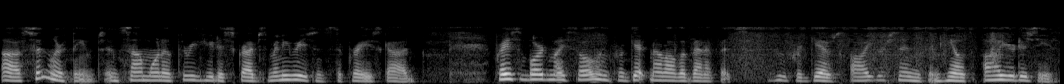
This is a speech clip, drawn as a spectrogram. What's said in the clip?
uh, similar themes. In Psalm 103, he describes many reasons to praise God. Praise the Lord, my soul, and forget not all the benefits, who forgives all your sins and heals all your diseases,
